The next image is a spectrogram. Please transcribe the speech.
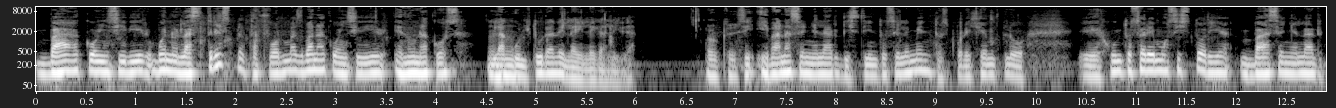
Va a coincidir, bueno, las tres plataformas van a coincidir en una cosa, la cultura de la ilegalidad. Okay. Sí, y van a señalar distintos elementos. Por ejemplo, eh, Juntos Haremos Historia va a señalar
